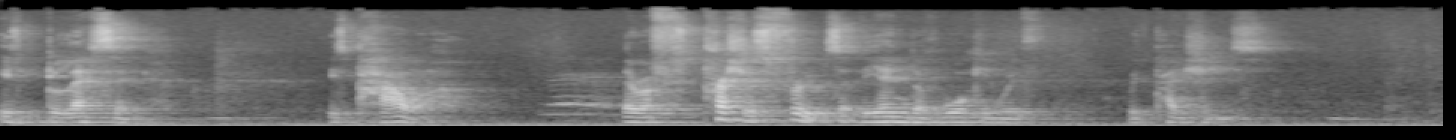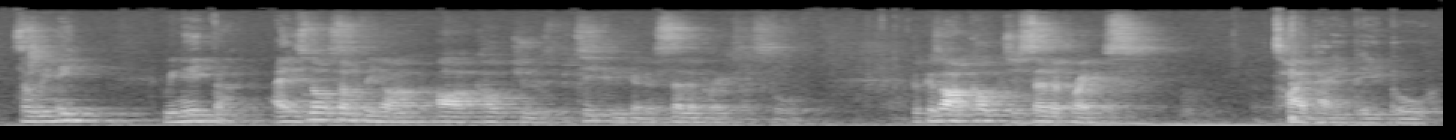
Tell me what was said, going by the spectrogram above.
is blessing, is power there are precious fruits at the end of walking with, with patience. So we need, we need that. And it's not something our, our culture is particularly going to celebrate us for. Because our culture celebrates type A people,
